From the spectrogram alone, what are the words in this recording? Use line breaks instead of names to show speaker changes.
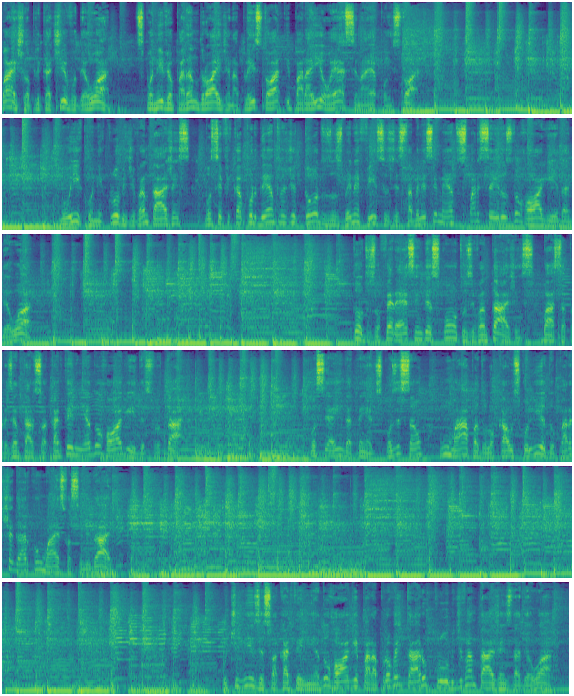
Baixe o aplicativo The One, disponível para Android na Play Store e para iOS na Apple Store. No ícone Clube de Vantagens, você fica por dentro de todos os benefícios de estabelecimentos parceiros do ROG e da The One. Todos oferecem descontos e vantagens. Basta apresentar sua carteirinha do ROG e desfrutar. Você ainda tem à disposição um mapa do local escolhido para chegar com mais facilidade. Utilize sua carteirinha do ROG para aproveitar o clube de vantagens da The One.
